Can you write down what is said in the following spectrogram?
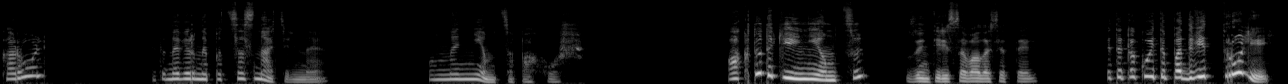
король — это, наверное, подсознательное. Он на немца похож. — «А кто такие немцы?» — заинтересовалась Этель. «Это какой-то подвид троллей?»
